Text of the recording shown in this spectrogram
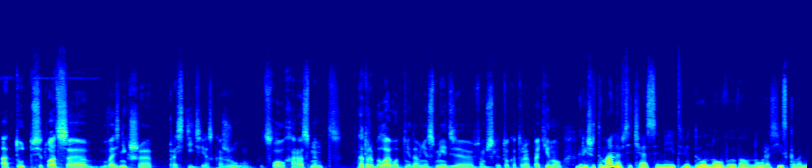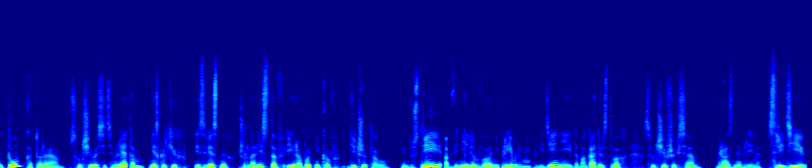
А тут ситуация, возникшая, простите, я скажу слово харасмент, которая была вот недавняя с медиа, в том числе то, которое я покинул. Гриша Туманов сейчас имеет в виду новую волну российского MeToo, которая случилась этим летом. Нескольких известных журналистов и работников digital индустрии обвинили в неприемлемом поведении и домогательствах, случившихся в разное время. Среди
